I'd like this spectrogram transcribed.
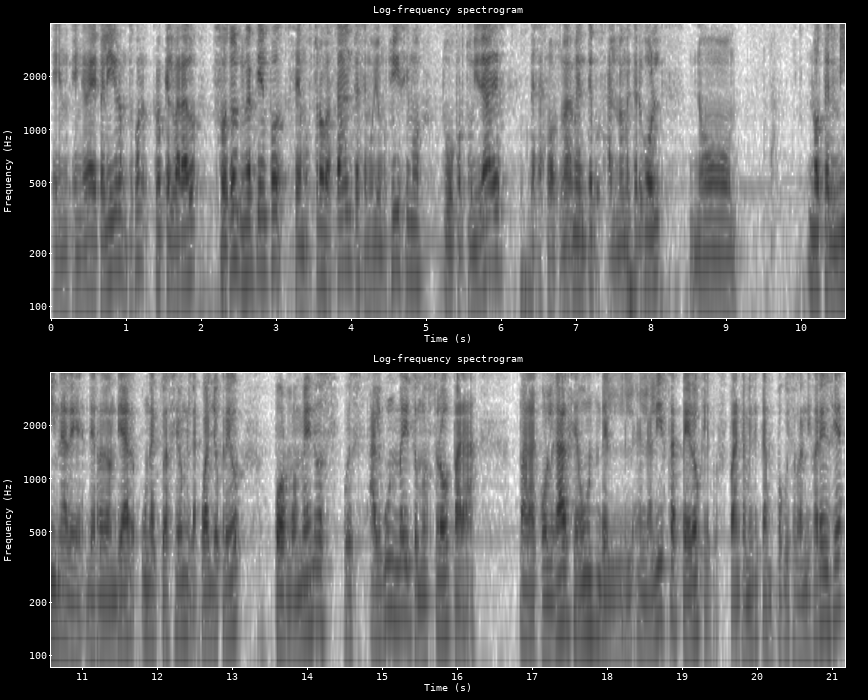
en, en, grave peligro. Entonces, bueno, creo que Alvarado, sobre todo en el primer tiempo, se mostró bastante, se movió muchísimo, tuvo oportunidades. Desafortunadamente, pues al no meter gol, no, no termina de, de redondear una actuación en la cual yo creo por lo menos pues algún mérito mostró para, para colgarse aún en la lista, pero que pues, francamente tampoco hizo gran diferencia.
